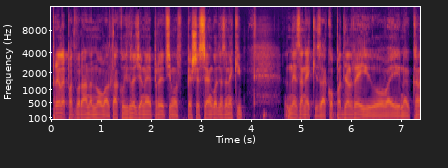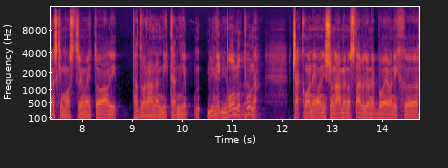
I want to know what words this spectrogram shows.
prelepa dvorana, nova, ali tako izgrađena je pre recimo 5-6-7 godina za neki ne za neki, za Copa del Rey ovaj, na Kanarskim ostrovima i to, ali ta dvorana nikad nije, Nikad ni nije puna, polu puna. Čak one, oni su namjerno stavili one boje onih uh,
